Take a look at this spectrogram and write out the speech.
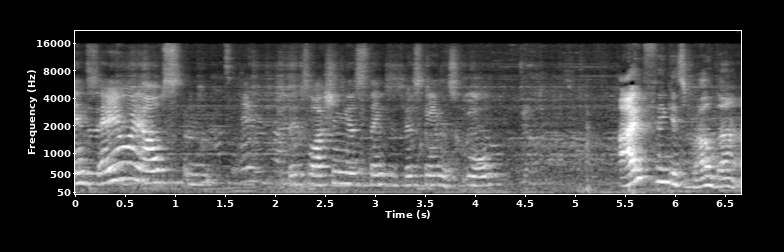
And does anyone else um, that's watching this think that this game is cool? I think it's well done.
